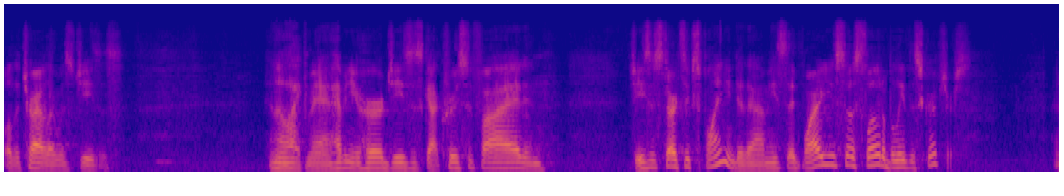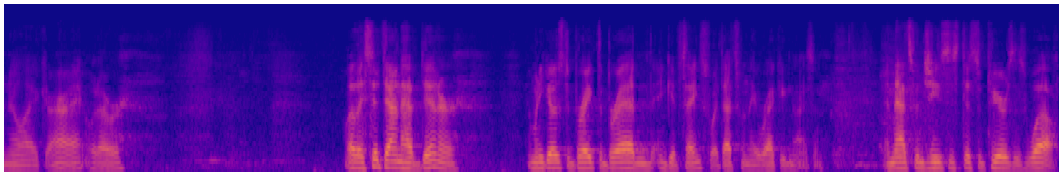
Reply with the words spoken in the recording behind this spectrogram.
Well, the traveler was Jesus. And they're like, man, haven't you heard Jesus got crucified? And Jesus starts explaining to them. He said, why are you so slow to believe the scriptures? And they're like, all right, whatever. Well, they sit down to have dinner. And when he goes to break the bread and, and give thanks for it, that's when they recognize him. And that's when Jesus disappears as well.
